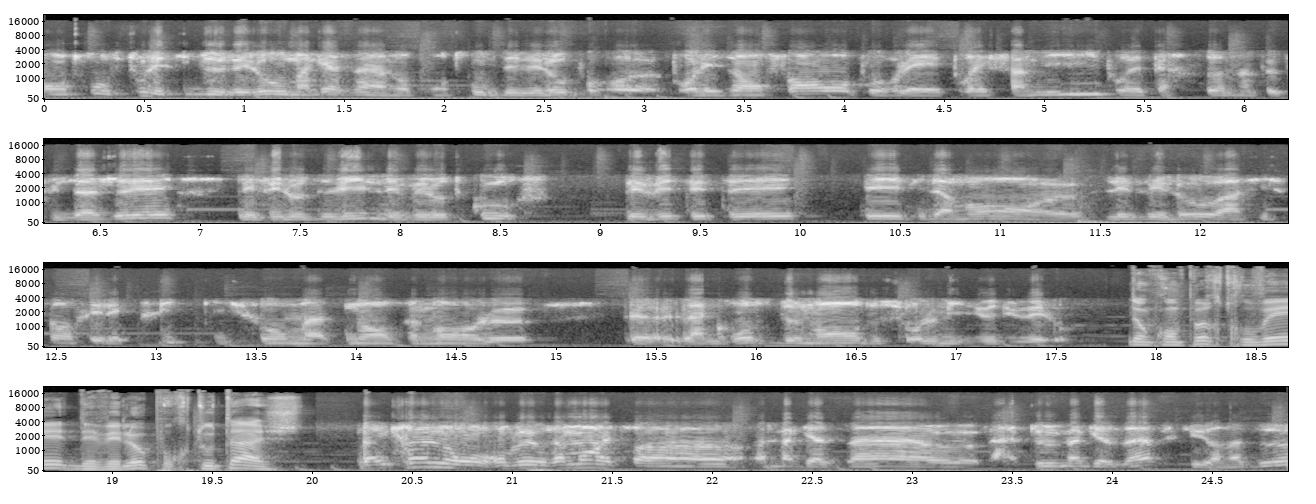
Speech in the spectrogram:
on, trouve tous les types de vélos au magasin, donc on trouve des vélos pour, euh, pour les enfants, pour les, pour les familles, pour les personnes un peu plus âgées, les vélos de ville, les vélos de course, les VTT et évidemment euh, les vélos à assistance électrique qui sont maintenant vraiment le- la grosse demande sur le milieu du vélo. Donc on peut retrouver des vélos pour tout âge. Bike Run, on, on veut vraiment être un, un magasin, euh, bah, deux magasins, puisqu'il y en a deux.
